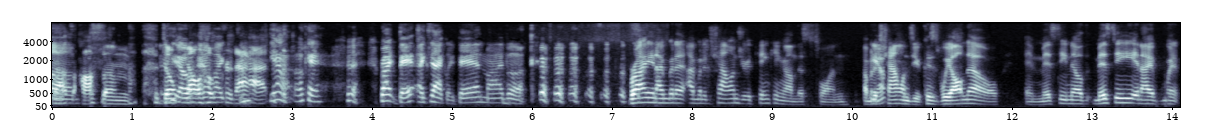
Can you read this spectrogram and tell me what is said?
That's Um, awesome. Don't you we know, all hope like, for "Mm, that? Yeah, okay, right. Ban, exactly. Ban my book. Brian, I'm gonna I'm gonna challenge your thinking on this one. I'm gonna Yep. challenge you because we all know, and Missy know Missy and I went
